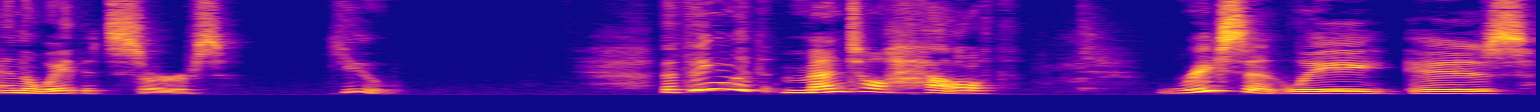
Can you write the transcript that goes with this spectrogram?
in the way that serves you. The thing with mental health recently is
